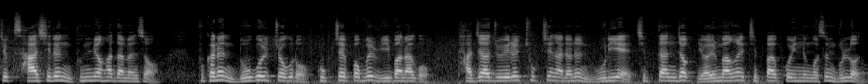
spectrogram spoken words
즉 사실은 분명하다면서 북한은 노골적으로 국제법을 위반하고 다자주의를 촉진하려는 우리의 집단적 열망을 짓밟고 있는 것은 물론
